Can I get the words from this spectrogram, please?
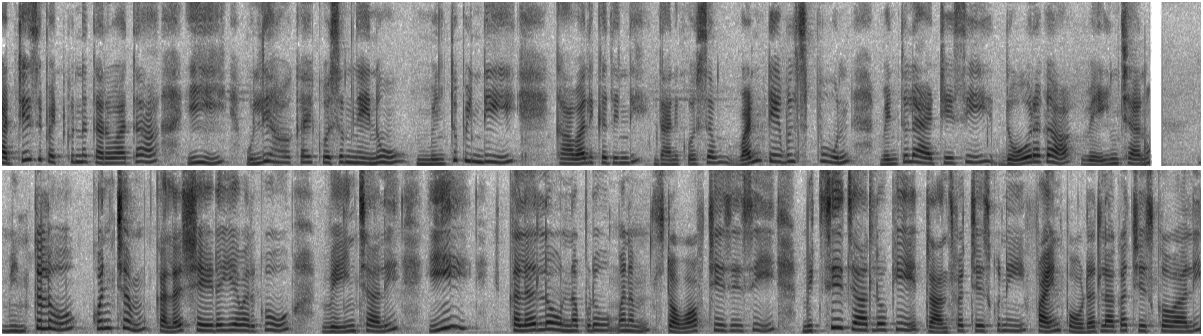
కట్ చేసి పెట్టుకున్న తర్వాత ఈ ఉల్లి ఆవకాయ కోసం నేను మెంతుపిండి కావాలి కదండి. దానికోసం వన్ టేబుల్ స్పూన్ మెంతులు యాడ్ చేసి దోరగా వేయించాను. మెంతులు కొంచెం కలర్ షేడ్ అయ్యే వరకు వేయించాలి. ఈ కలర్లో ఉన్నప్పుడు మనం స్టవ్ ఆఫ్ చేసేసి మిక్సీ జార్లోకి ట్రాన్స్ఫర్ చేసుకుని ఫైన్ పౌడర్ లాగా చేసుకోవాలి.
